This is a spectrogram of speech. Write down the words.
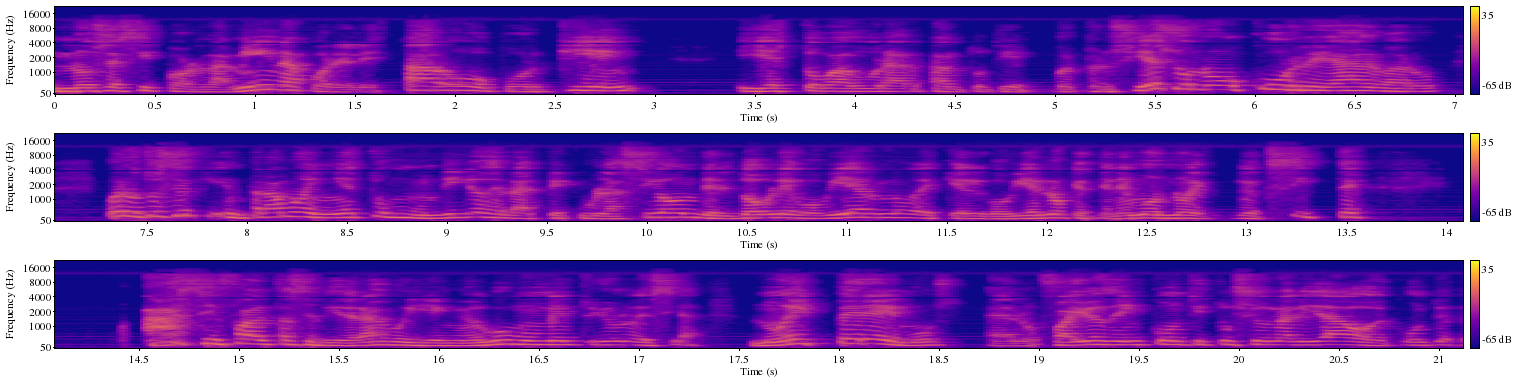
no sé si por la mina, por el Estado o por quién, y esto va a durar tanto tiempo. Pues, pero si eso no ocurre, Álvaro, bueno, entonces entramos en estos mundillos de la especulación, del doble gobierno, de que el gobierno que tenemos no, no existe. Hace falta ese liderazgo y en algún momento yo lo decía, no esperemos a los fallos de inconstitucionalidad o de,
